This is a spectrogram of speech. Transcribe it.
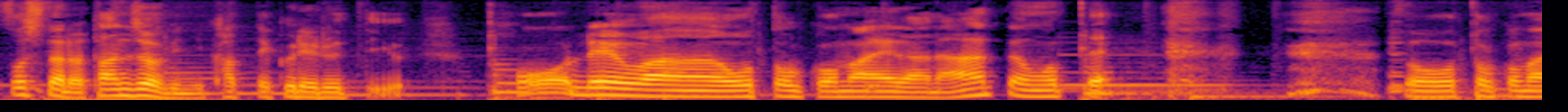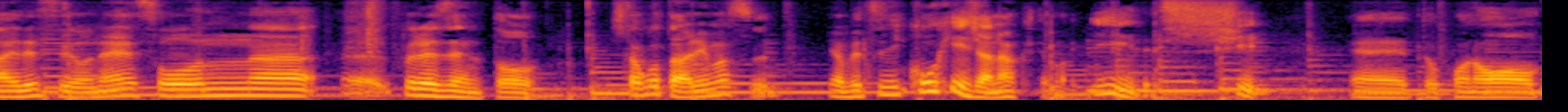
そしたら誕生日に買ってくれるっていう。これは男前だなって思って。そう、男前ですよね。そんなプレゼントしたことあります？いや別にコーヒーじゃなくてもいいですし、えっ、と、この、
